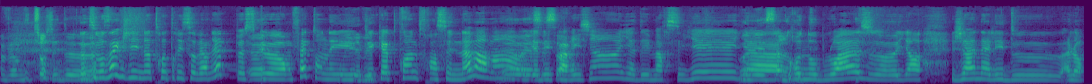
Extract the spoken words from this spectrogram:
de changer de... Donc, c'est pour ça que j'ai une autre autrice auvergnate, parce Ouais. qu'en en fait, on est Oui, avait- des quatre coins de France et de Navarre. hein. Ouais, ouais, il y a des ça. Parisiens, il y a des Marseillais, il y a Grenobloise, euh, il y a Jeanne, elle est de. Alors,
